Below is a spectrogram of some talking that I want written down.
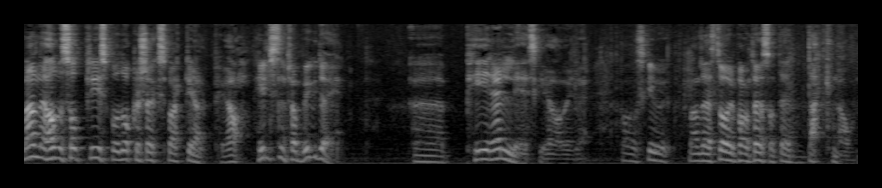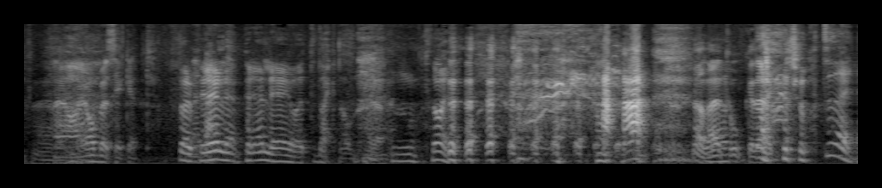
Men jeg hadde satt pris på deres eksperthjelp. Ja, Hilsen fra Bygdøy. Eh, Pirelli, skriver han. Ville. Men det står i parentes at det er et dekknavn. Ja, han jobber sikkert. For Pirelli, Pirelli er jo et dekknavn. Mm. Ja, der tok jeg det. Tok du den?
